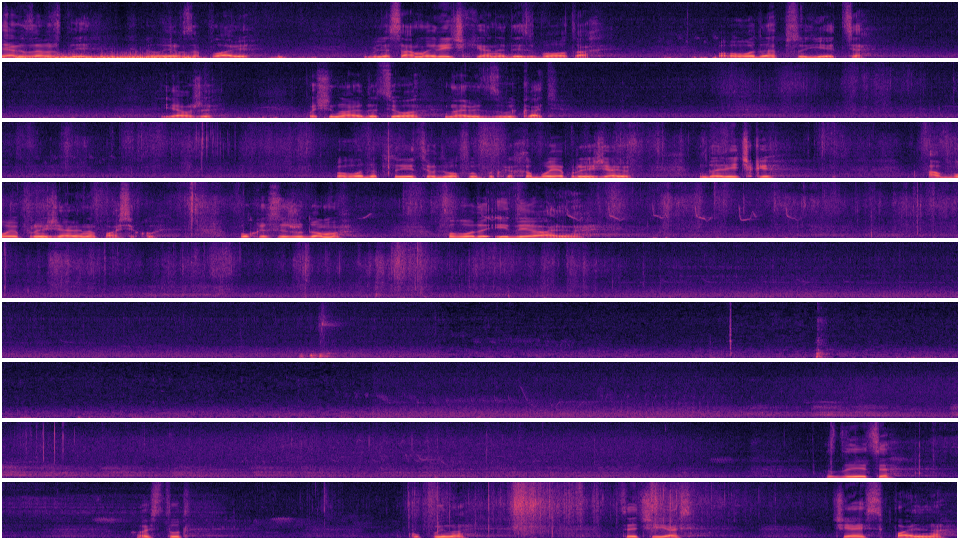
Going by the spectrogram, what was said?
Як завжди, коли я в заплаві біля самої річки, а не десь в болотах, погода псується. Я вже починаю до цього навіть звикати. Погода псується в двох випадках. Або я приїжджаю до річки, або я приїжджаю на пасіку. Поки сиджу вдома, погода ідеальна. Здається, ось тут купина. Це чиясь, чиясь спальна.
